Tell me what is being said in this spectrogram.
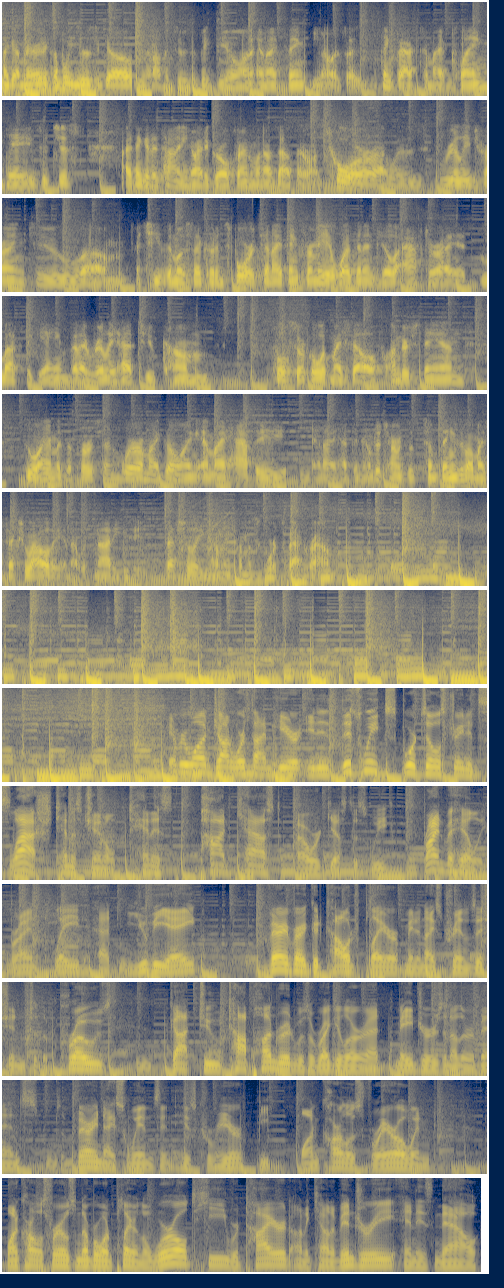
I got married a couple years ago. You know, obviously it was a big deal, and, and I think you know, as I think back to my playing days, it just I think at the time, you know, I had a girlfriend when I was out there on tour. I was really trying to um, achieve the most I could in sports, and I think for me, it wasn't until after I had left the game that I really had to come full circle with myself, understand who I am as a person, where am I going, am I happy, and I had to come to terms with some things about my sexuality, and that was not easy, especially coming from a sports background. Everyone, Jon Wertheim here. It is this week's Sports Illustrated slash Tennis Channel Tennis Podcast. Our guest this week, Brian Vahaly. Brian played at UVA. Very, very good college player. Made a nice transition to the pros. Got to top 100, was a regular at majors and other events. Some very nice wins in his career. Beat Juan Carlos Ferrero when Juan Carlos Ferrero is the number one player in the world. He retired on account of injury and is now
